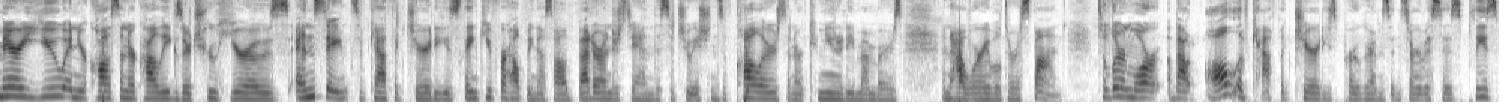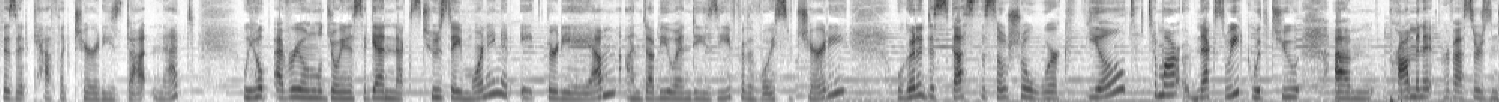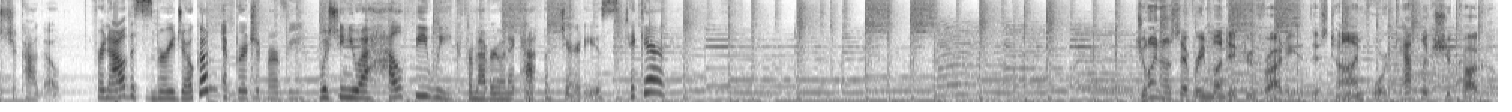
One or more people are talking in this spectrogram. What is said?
Mary, you and your call center colleagues are true heroes and saints of Catholic Charities. Thank you for helping us all better understand the situations of callers and our community members and how we're able to respond. To learn more about all of Catholic Charities programs and services, please visit CatholicCharities.net. We hope everyone will join us again next Tuesday morning at 8:30 a.m. on WNDZ for the Voice of Charity. We're going to discuss the social work field tomorrow next week with two um, prominent professors in Chicago. For now, this is Marie Jokum and Bridget Murphy wishing you a healthy week from everyone at Catholic Charities. Take care. Join us every Monday through Friday at this time for Catholic Chicago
